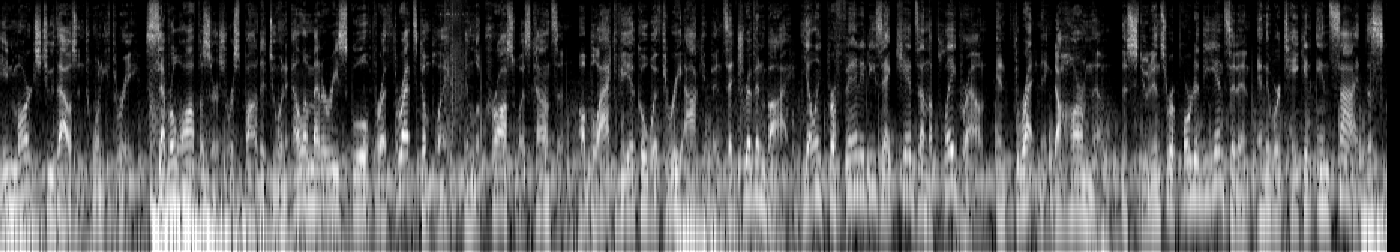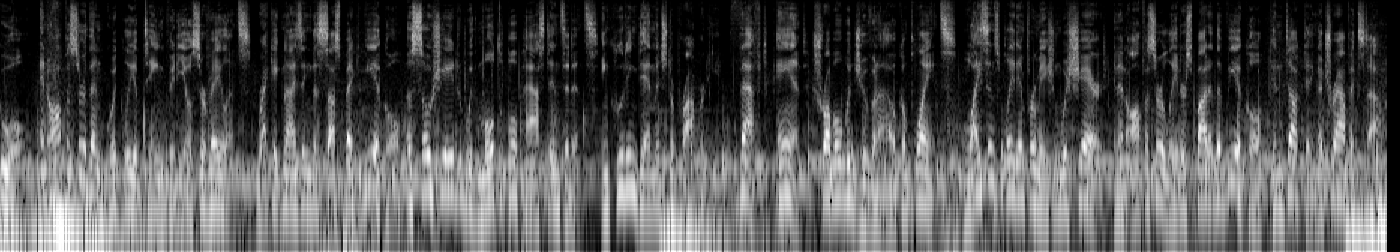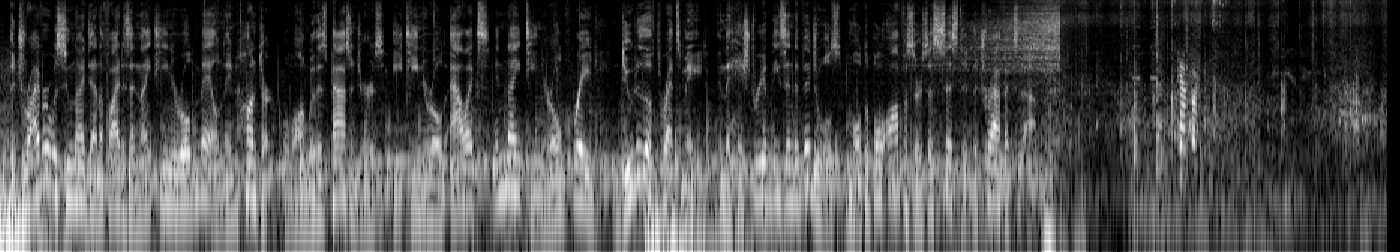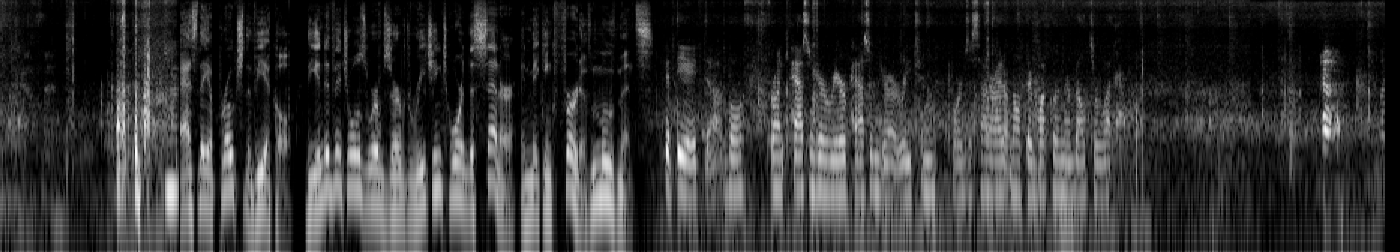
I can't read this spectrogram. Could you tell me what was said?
In March 2023, several officers responded to an elementary school for a threats complaint in La Crosse, Wisconsin. A black vehicle with three occupants had driven by, yelling profanities at kids on the playground and threatening to harm them. The students reported the incident and they were taken inside the school. An officer then quickly obtained video surveillance, recognizing the suspect vehicle associated with multiple past incidents, including damage to property, theft, and trouble with juvenile complaints. License plate information was shared, and an officer later spotted the vehicle conducting a traffic stop. The driver was soon identified as a 19 year old male named Hunter, along with his passengers, 18 year old Alex and 19 year old Brady. Due to the threats made and the history of these individuals, multiple officers assisted the traffic stop. As they approached the vehicle, the individuals were observed reaching toward the center and making furtive movements. 58, uh, both front passenger, rear passenger are reaching towards the center. I don't know if they're buckling their belts or what.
